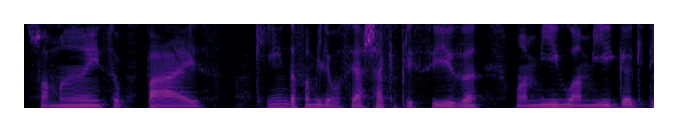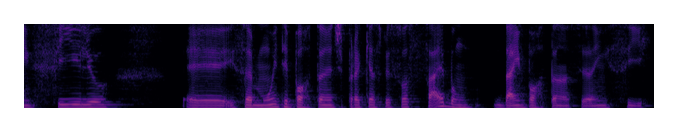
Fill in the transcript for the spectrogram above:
sua mãe, seu pai, quem da família você achar que precisa, um amigo, amiga que tem filho. É, isso é muito importante para que as pessoas saibam da importância em si.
